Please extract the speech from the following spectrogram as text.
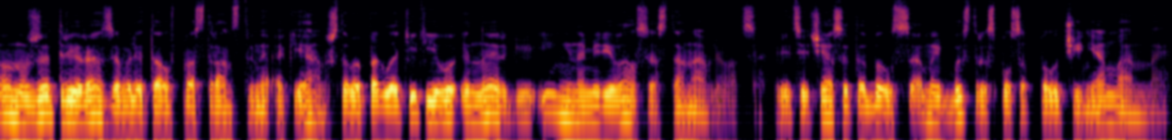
Он уже три раза вылетал в пространственный океан, чтобы поглотить его энергию, и не намеревался останавливаться, ведь сейчас это был самый быстрый способ получения манны.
